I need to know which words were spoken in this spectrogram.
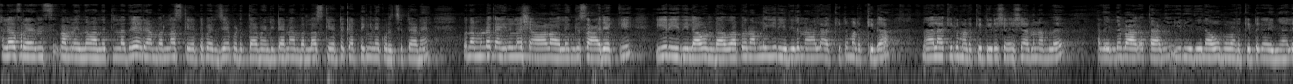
ഹലോ ഫ്രണ്ട്സ് നമ്മൾ ഇന്ന് വന്നിട്ടുള്ളത് ഒരു അംബർല സ്കേർട്ട് പരിചയപ്പെടുത്താൻ വേണ്ടിയിട്ടാണ്. അംബർല സ്കേർട്ട് കട്ടിങ്ങിനെ കുറിച്ചിട്ടാണ്. അപ്പോൾ നമ്മുടെ കയ്യിലുള്ള ഷാളോ അല്ലെങ്കിൽ സാരിയൊക്കെ ഈ രീതിയിലാവും ഉണ്ടാവുക. അപ്പോൾ നമ്മൾ ഈ രീതിയിൽ നാലാക്കിയിട്ട് മടക്കിയിടുക. നാലാക്കിയിട്ട് മടക്കിയിട്ടതിന് ശേഷമാണ് നമ്മൾ അതിന്റെ ഭാഗത്താണ് ഈ രീതിയിലാവും അപ്പോൾ മടക്കിയിട്ട് കഴിഞ്ഞാൽ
